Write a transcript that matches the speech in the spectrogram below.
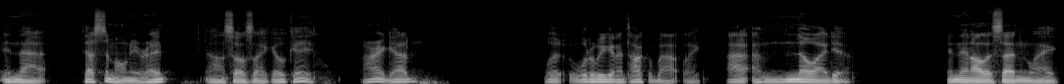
in that testimony, right? Uh, so I was like, okay, all right, God, what what are we gonna talk about? Like, I, I have no idea. And then all of a sudden, like,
